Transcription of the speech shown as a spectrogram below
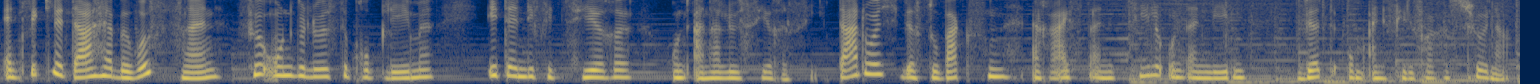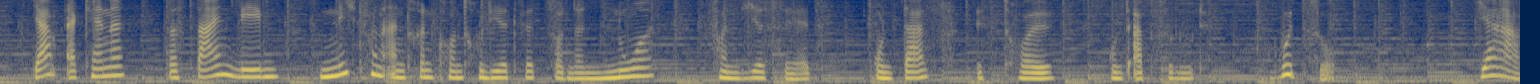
Entwickle daher Bewusstsein für ungelöste Probleme, identifiziere und analysiere sie. Dadurch wirst du wachsen, erreichst deine Ziele und dein Leben wird um ein Vielfaches schöner. Ja, erkenne, dass dein Leben nicht von anderen kontrolliert wird, sondern nur von dir selbst. Und das ist toll und absolut gut so. Ja,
